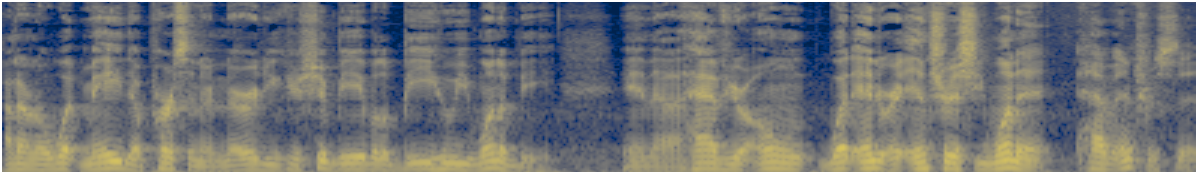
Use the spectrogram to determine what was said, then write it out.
I don't know what made a person a nerd. You should be able to be who you want to be, and uh, have your own what in- interests you want to have interest in.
